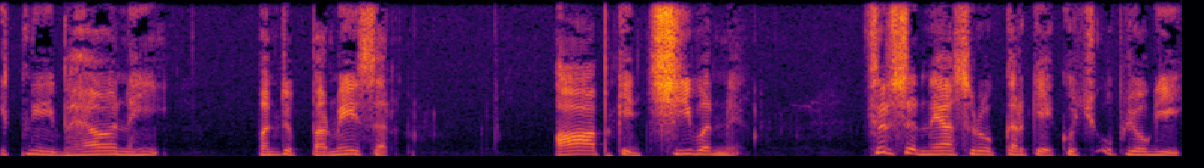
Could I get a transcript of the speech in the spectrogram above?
इतनी भयावह नहीं, परंतु परमेश्वर आपके जीवन में फिर से नया शुरू करके कुछ उपयोगी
